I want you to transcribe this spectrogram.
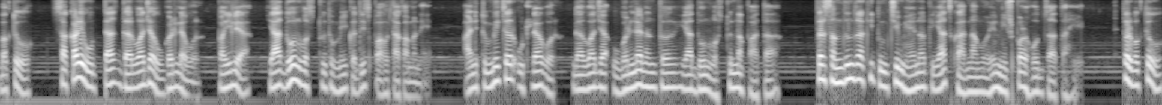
बघतो सकाळी उठताच दरवाजा उघडल्यावर पहिल्या या दोन वस्तू तुम्ही कधीच पाहता कामा नये. आणि तुम्ही जर उठल्यावर दरवाजा उघडल्यानंतर या दोन वस्तूंना पाहता तर समजून जा की तुमची मेहनत याच कारणामुळे निष्फळ होत जात आहे. तर बघतो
